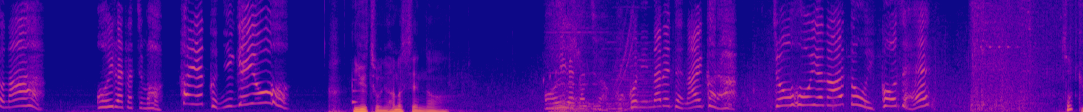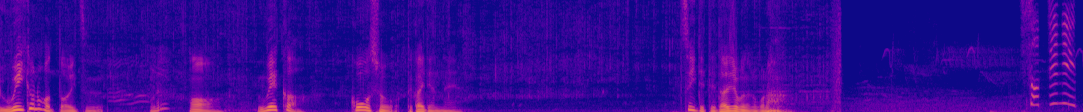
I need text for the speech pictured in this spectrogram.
よな。オイラたちも早く逃げよう。悠長に話してんな。さっき上行かなかった？あいつ。あれ？ああ、上か。交渉って書いてんね。ついてて大丈夫なのかな？そっちに行っ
